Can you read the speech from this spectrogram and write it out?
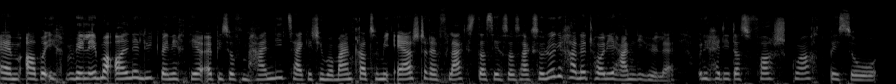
Ähm, aber ich will immer allen Leuten, wenn ich dir etwas auf dem Handy zeige, ist im Moment gerade so mein erster Reflex, dass ich so sage, so, schau, ich habe eine tolle Handyhülle. Und ich hätte das fast gemacht bei so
